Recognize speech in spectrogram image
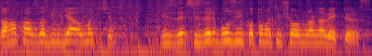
daha fazla bilgi almak için biz de sizleri Bozüyük Otomotiv Showroom'larına bekliyoruz.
